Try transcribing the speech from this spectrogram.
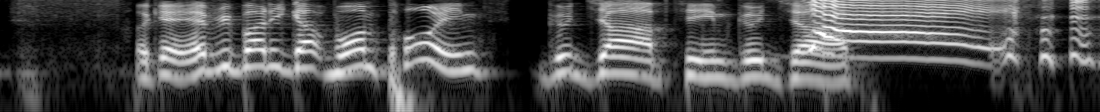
okay, everybody got one point. Good job, team. Good job. Yay!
